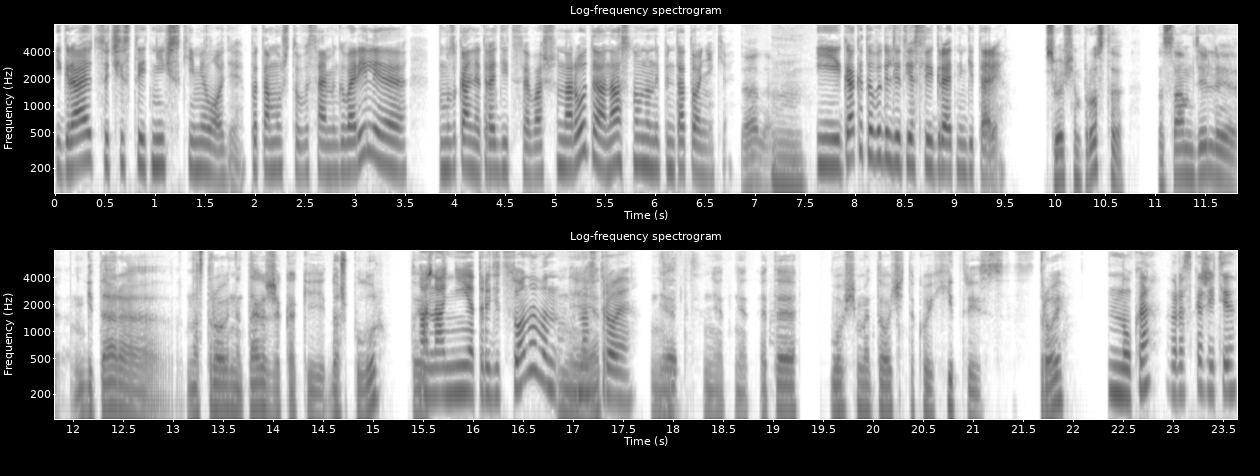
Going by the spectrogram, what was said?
играются чисто этнические мелодии? Потому что вы сами говорили, музыкальная традиция вашего народа, она основана на пентатонике. Да, да. М, И как это выглядит, если играть на гитаре? Все очень просто. На самом деле гитара настроена так же, как и дошпулур. Есть- Она не традиционного Нет. настроя? Нет, нет, нет. Это, в общем, это очень такой хитрый строй. Ну-ка, расскажите.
